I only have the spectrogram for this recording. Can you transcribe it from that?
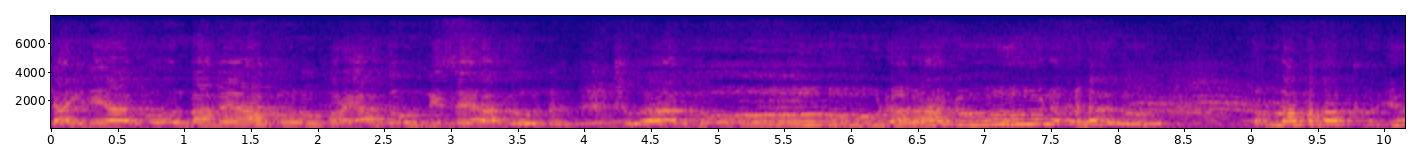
ডাইনে আগুন, বামে আগুন, উপরে আগুন, নিচে আগুন। আগুন আর আগুন আল্লাহ করিয়া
